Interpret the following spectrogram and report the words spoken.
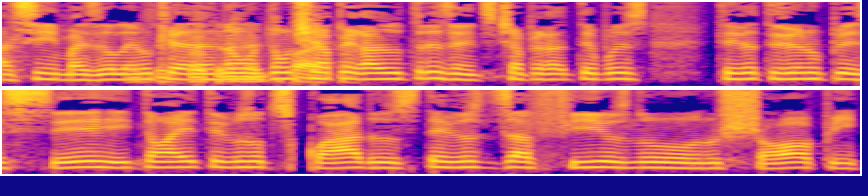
Ah, sim, mas eu lembro Esse que foi não, 300 não tinha pegado o 300, tinha pegado, depois teve a TV no PC e então aí teve os outros quadros, teve os desafios no, no shopping,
